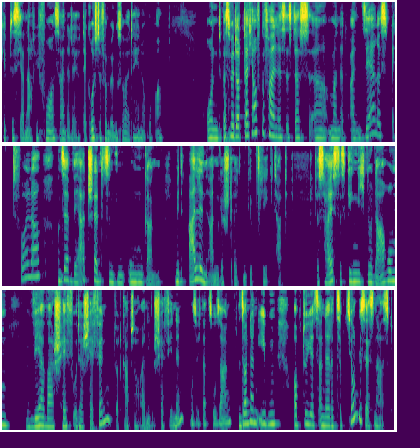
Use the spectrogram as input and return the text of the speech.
gibt es ja nach wie vor, ist einer der, der größte Vermögensverwalter hier in Europa. Und was mir dort gleich aufgefallen ist, ist, dass äh, man einen sehr respektvoller und sehr wertschätzenden Umgang mit allen Angestellten gepflegt hat. Das heißt, es ging nicht nur darum, wer war Chef oder Chefin, dort gab es auch einige Chefinnen, muss ich dazu sagen, sondern eben, ob du jetzt an der Rezeption gesessen hast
